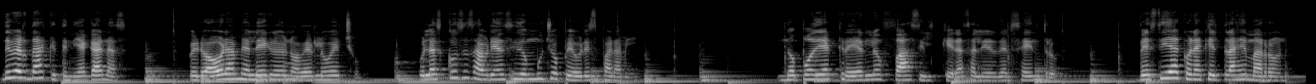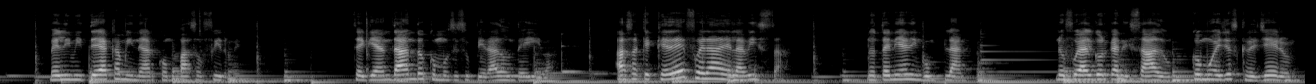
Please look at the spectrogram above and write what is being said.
de verdad que tenía ganas, pero ahora me alegro de no haberlo hecho, pues las cosas habrían sido mucho peores para mí. No podía creer lo fácil que era salir del centro. Vestida con aquel traje marrón, me limité a caminar con paso firme. Seguía andando como si supiera dónde iba, hasta que quedé fuera de la vista no tenía ningún plan. No fue algo organizado, como ellos creyeron,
